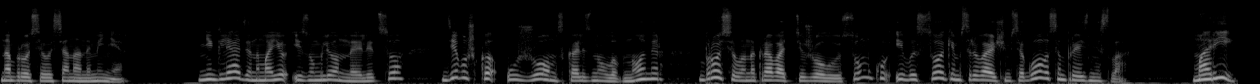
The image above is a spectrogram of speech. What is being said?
набросилась она на меня. Не глядя на мое изумленное лицо, девушка ужом скользнула в номер, бросила на кровать тяжелую сумку и высоким срывающимся голосом произнесла. «Мари,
